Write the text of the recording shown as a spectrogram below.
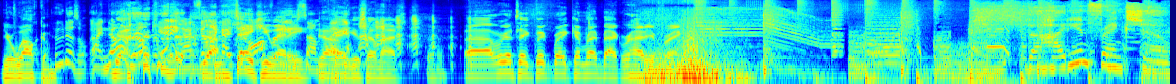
You're welcome. Who doesn't? I know. No kidding. I feel like I should Thank offer you, Eddie. something. Thank you so much. Uh, we're going to take a quick break. Come right back. We're Heidi and Frank. The Heidi and Frank Show.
